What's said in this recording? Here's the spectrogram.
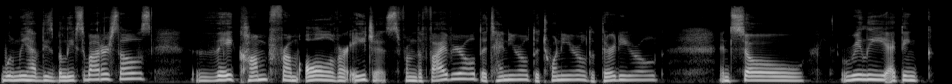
when we have these beliefs about ourselves they come from all of our ages from the 5 year old the 10 year old the 20 year old the 30 year old and so really, I think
